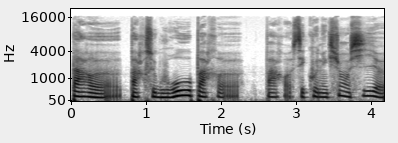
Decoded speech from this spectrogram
par euh, par ce gourou, par euh, par euh, ces connexions aussi euh,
